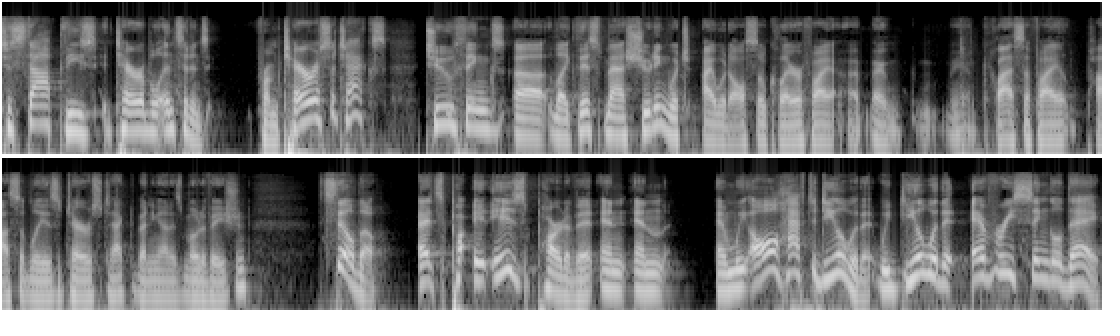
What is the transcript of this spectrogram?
to stop these terrible incidents, from terrorist attacks to things uh, like this mass shooting, which I would also clarify, uh, uh, you know, classify possibly as a terrorist attack, depending on his motivation. Still, though, it's it is part of it, and and and we all have to deal with it. We deal with it every single day.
